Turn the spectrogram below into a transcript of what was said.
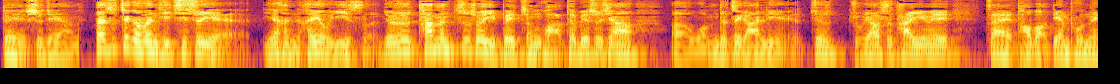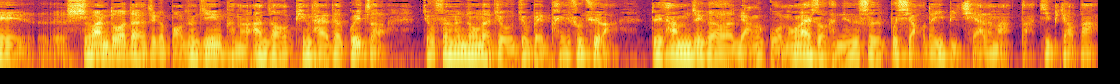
对，是这样的。但是这个问题其实也也很很有意思，就是他们之所以被整垮，特别是像呃我们的这个案例，就主要是他因为。在淘宝店铺内，十万多的这个保证金，可能按照平台的规则，就分分钟的就就被赔出去了。对他们这个两个果农来说，肯定是不小的一笔钱了嘛，打击比较大，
